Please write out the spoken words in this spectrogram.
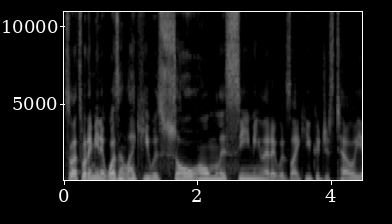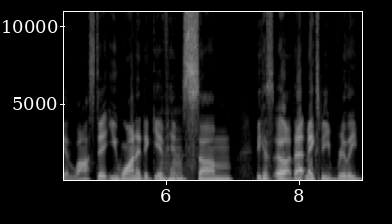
so that's what I mean. It wasn't like he was so homeless seeming that it was like you could just tell he had lost it. You wanted to give Mm-hmm. him some because uh that makes me really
